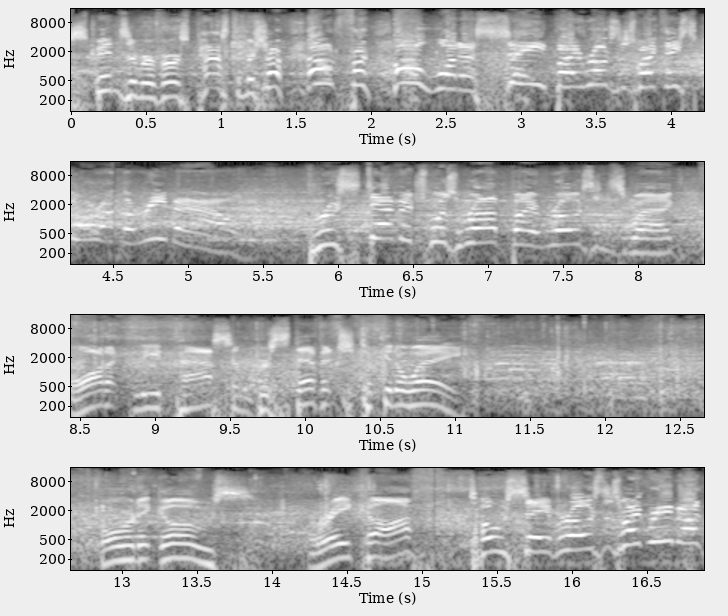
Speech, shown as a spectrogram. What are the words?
spins a reverse pass to Mesar out front oh what a save by Rosenzweig they score on the rebound Brzustewicz was robbed by Rosenzweig Waddick lead pass and Brzustewicz took it away forward it goes Rehkopf toe save Rosenzweig rebound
